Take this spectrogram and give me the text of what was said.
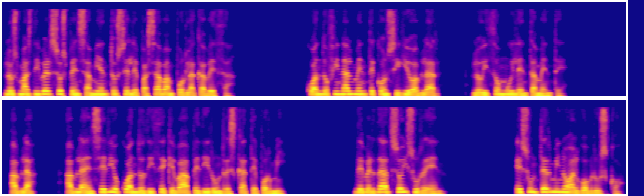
Los más diversos pensamientos se le pasaban por la cabeza. Cuando finalmente consiguió hablar, lo hizo muy lentamente. Habla, habla en serio cuando dice que va a pedir un rescate por mí. De verdad soy su rehén. Es un término algo brusco.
